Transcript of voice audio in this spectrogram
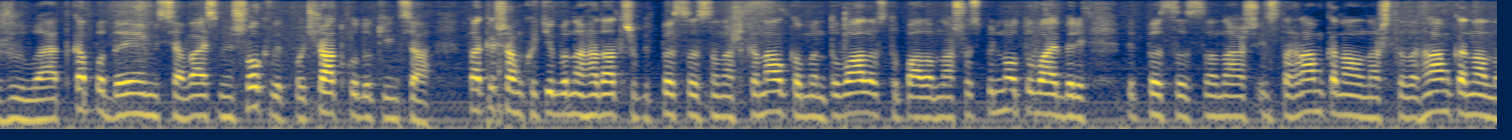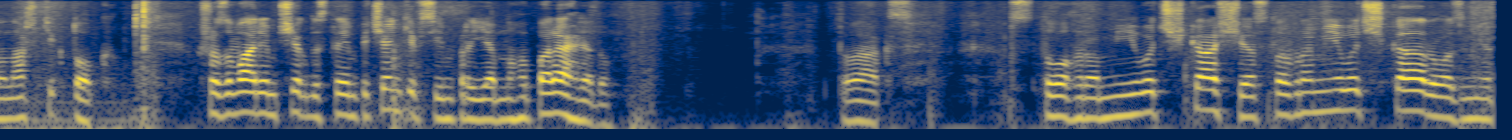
жилетка. Подивимося весь мішок від початку до кінця. Також вам хотів би нагадати, що підписувалися на наш канал, коментували, вступали в нашу спільноту в Вайбері, підписувалися на наш інстаграм-канал, наш телеграм-канал, на наш Тікток. Якщо заварюємо чек, достаємо печеньки, всім приємного перегляду. Так, 100 грамівочка, ще 100 грамівочка, розмір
